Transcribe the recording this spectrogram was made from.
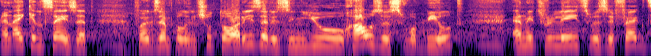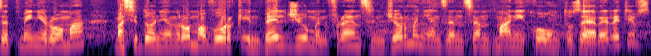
And I can say that, for example, in Shuto Orizari, the new houses were built, and it relates with the fact that many Roma, Macedonian Roma, work in Belgium and France and Germany, and then send money home to their relatives,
